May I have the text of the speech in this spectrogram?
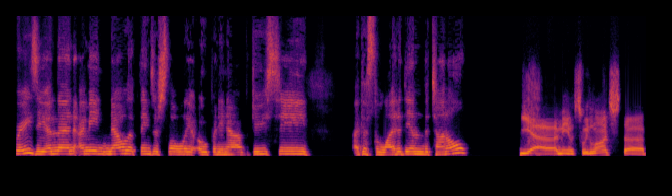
Crazy. And then, I mean, now that things are slowly opening up, do you see, I guess, the light at the end of the tunnel? Yeah. I mean, so we launched the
